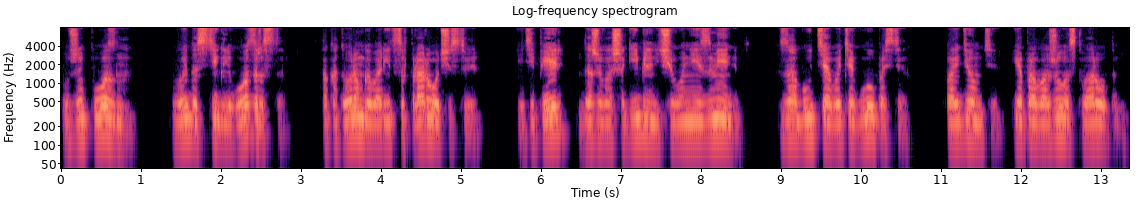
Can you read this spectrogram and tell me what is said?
Уже поздно. Вы достигли возраста, о котором говорится в пророчестве. И теперь даже ваша гибель ничего не изменит. Забудьте об этих глупостях. Пойдемте, я провожу вас к воротам.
